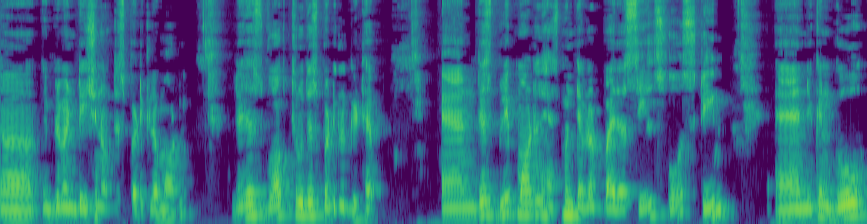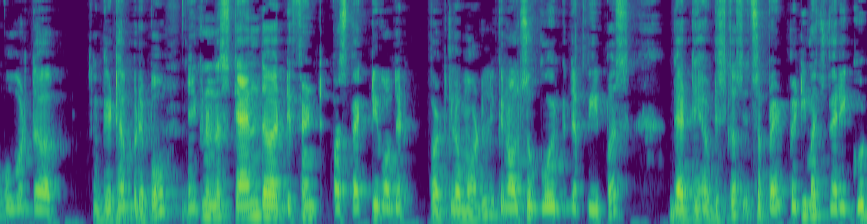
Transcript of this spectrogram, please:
uh, implementation of this particular model let us walk through this particular github. And this blip model has been developed by the salesforce team. And you can go over the github repo. You can understand the different perspective of that particular model. You can also go into the papers that they have discussed. It's a pretty much very good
